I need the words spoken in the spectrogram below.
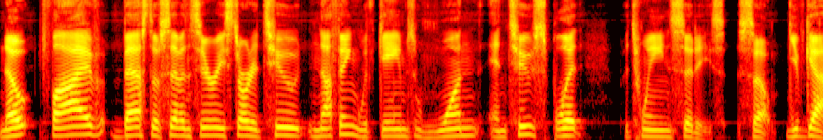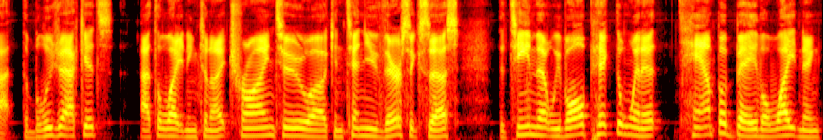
Note five best of seven series started 2 nothing with games 1 and 2 split between cities. So you've got the Blue Jackets at the Lightning tonight trying to uh, continue their success. The team that we've all picked to win it, Tampa Bay, the Lightning,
